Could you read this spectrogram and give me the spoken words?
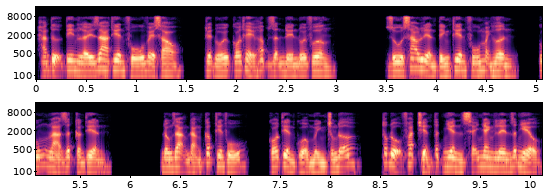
Hắn tự tin lấy ra thiên phú về sau, tuyệt đối có thể hấp dẫn đến đối phương. Dù sao liền tính thiên phú mạnh hơn, cũng là rất cần tiền. Đồng dạng đẳng cấp thiên phú, có tiền của mình chống đỡ, tốc độ phát triển tất nhiên sẽ nhanh lên rất nhiều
